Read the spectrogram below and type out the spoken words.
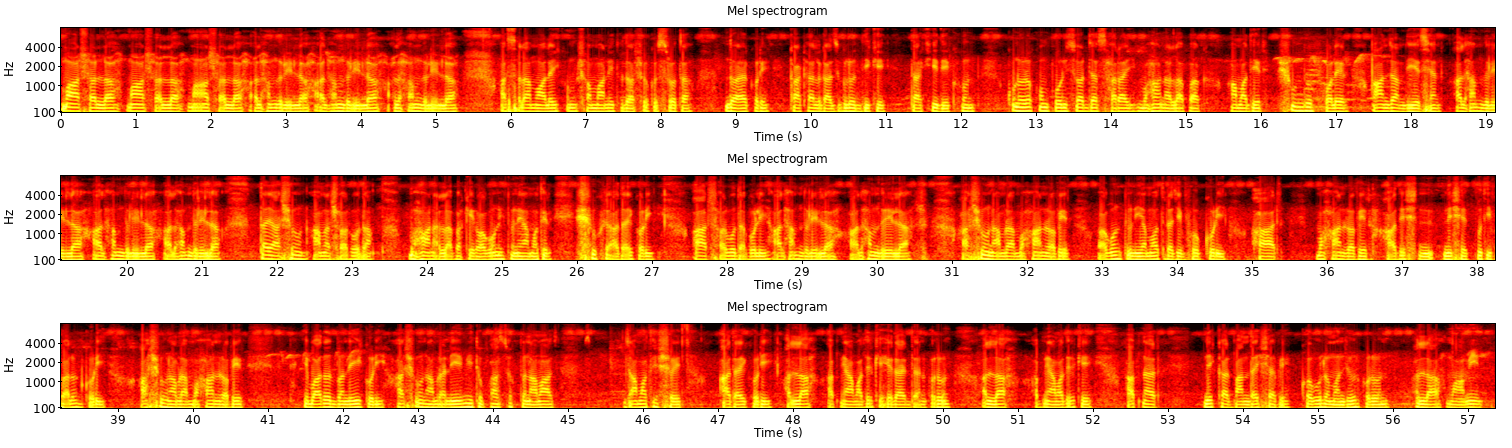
মাশাল্লাহ মাশাল্লাহ মাশাল্লাহ আলহামদুলিল্লাহ আলহামদুলিল্লাহ আলহামদুলিল্লাহ। আসসালামু আলাইকুম সম্মানিত দর্শক শ্রোতা, দয়া করে কাঁঠাল গাছগুলোর দিকে তাকিয়ে দেখুন। কোনো রকম পরিচর্যা ছাড়াই মহান আল্লাহ পাক আমাদের সুন্দর ফলের আঞ্জাম দিয়েছেন। আলহামদুলিল্লাহ আলহামদুলিল্লাহ আলহামদুলিল্লাহ। তাই আসুন আমরা সর্বদা মহান আল্লাহ পাকের অগণিত নিয়ামতের সুখ আদায় করি। আর সর্বদা বলি, আলহামদুলিল্লাহ আলহামদুলিল্লাহ। আসুন আমরা মহান রবের অগণিত নিয়ামত রাজি ভোগ করি আর মহান রবের আদেশ নিষেধ প্রতিপালন করি। আসুন আমরা মহান রবের ইবাদত বন্দেই করি। আসুন আমরা নিয়মিত পাঁচক্ত নামাজ জামাতের সহিত আদায় করি। আল্লাহ, আপনি আমাদেরকে হেদায়ত দান করুন। আল্লাহ, আপনি আমাদেরকে আপনার নিকার বান্দা হিসাবে কবুল ও মঞ্জুর করুন। আল্লাহ আমিন।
